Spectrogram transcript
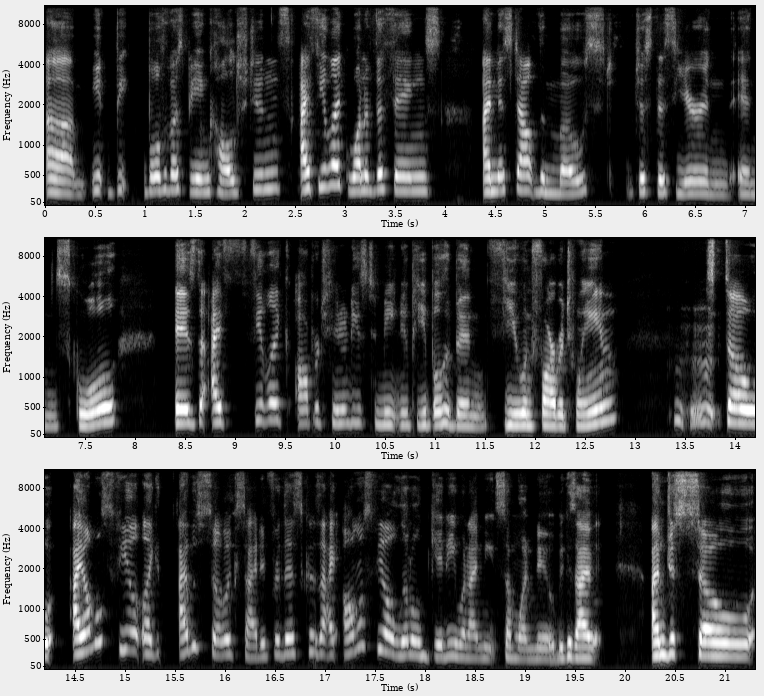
um be, both of us being college students i feel like one of the things i missed out the most just this year in in school is that i feel like opportunities to meet new people have been few and far between Mhm. so i almost feel like i was so excited for this because i almost feel a little giddy when i meet someone new because i i'm just so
